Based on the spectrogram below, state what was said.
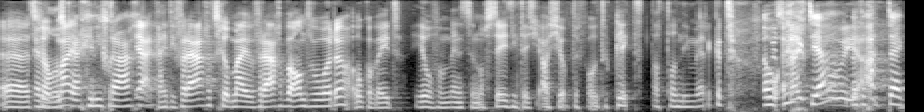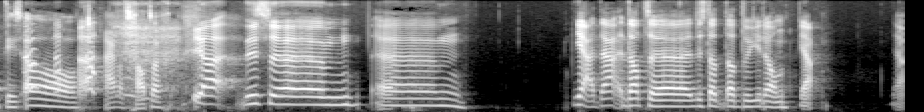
Eh, het En anders mij- krijg je die vragen. Ja, ik krijg die vragen. Het scheelt mij weer vragen beantwoorden. Ook al weet heel veel mensen nog steeds niet dat je als je op de foto klikt, dat dan niet merkt. oh, Dus echt ja? oh, ja. Dat het getagd is. Oh, ah, wat schattig. ja, dus, ehm, ehm, ja, dat, eh, dus dat, dat doe je dan. Ja. ja.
